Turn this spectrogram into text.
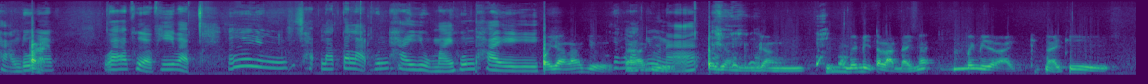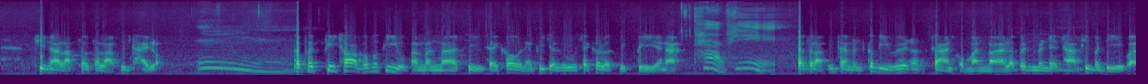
ถามดูอะนะ ว่าเผื่อพี่แบบ เออยังรักตลาดหุ้นไทยอยู่ไหมหุ้นไทยเพราะยังรักอยู่ยังรักอยู่นะก็ยังยังไม่มีตลาดไหนนะไม่มีตลาดที่ไหนที่ที่น่ารักเท่าตลาดหุ้นไทยหรอกอืมเพราะพี่ชอบเพราะว่าพี่อยู่มันมันมาสี่ไซเคิลเนี่ยพี่จะรู้ไซเคิลละสิบปีอะนะค่ะพี่แล้วตลาดหุ้นไทยมันก็มีวิวัฒนาการของมันมา แล้วเป็นมันในทางที่มันดีกว่า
